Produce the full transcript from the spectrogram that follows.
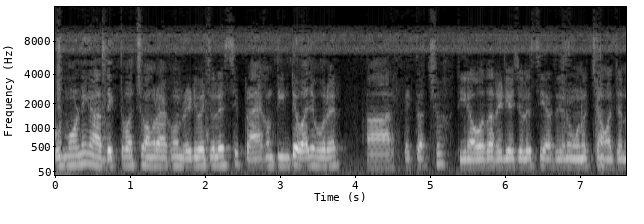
গুড মর্নিং আর দেখতে পাচ্ছ আমরা এখন রেডি হয়ে চলে এসেছি। প্রায় এখন তিনটে বাজে ভোরের আর দেখতে পাচ্ছ তিন অবতার রেডি হয়ে চলে এসেছি। আর দুজনে মনে হচ্ছে আমার জন্য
